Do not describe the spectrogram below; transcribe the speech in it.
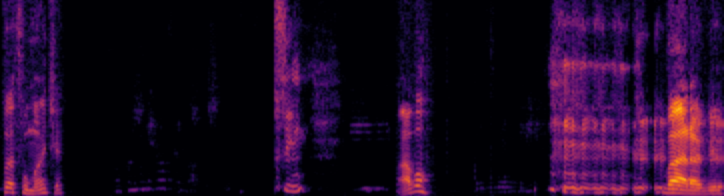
Tu é fumante, é? Sim. Ah, bom. Maravilha.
